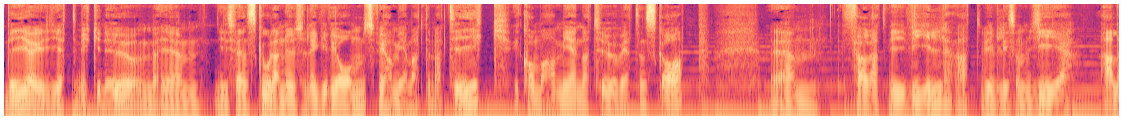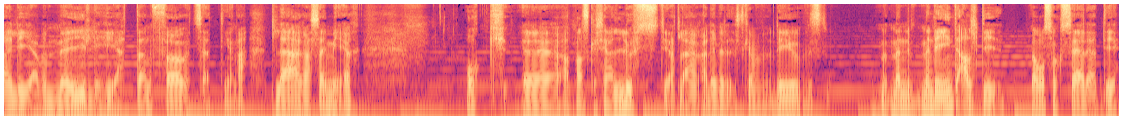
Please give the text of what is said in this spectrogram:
Vi gör ju jättemycket nu. Ehm, I svensk skola nu så lägger vi om så vi har mer matematik. Vi kommer ha mer naturvetenskap. Ehm, för att vi vill att vi vill liksom ge alla elever möjligheten, förutsättningarna att lära sig mer. Och eh, att man ska känna lust i att lära. Det, ska, det är, men, men det är inte alltid, man måste också säga det att det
